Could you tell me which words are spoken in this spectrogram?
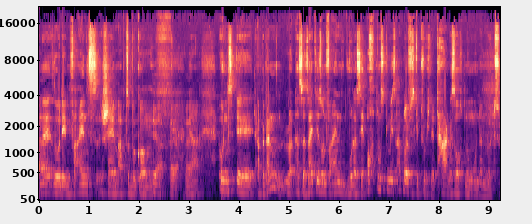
gerne so den Vereinsschelm abzubekommen. Ja, ja, ja. Und, äh, aber dann also seid ihr so ein Verein, wo das sehr ordnungsgemäß abläuft. Es gibt wirklich eine Tagesordnung und dann wird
